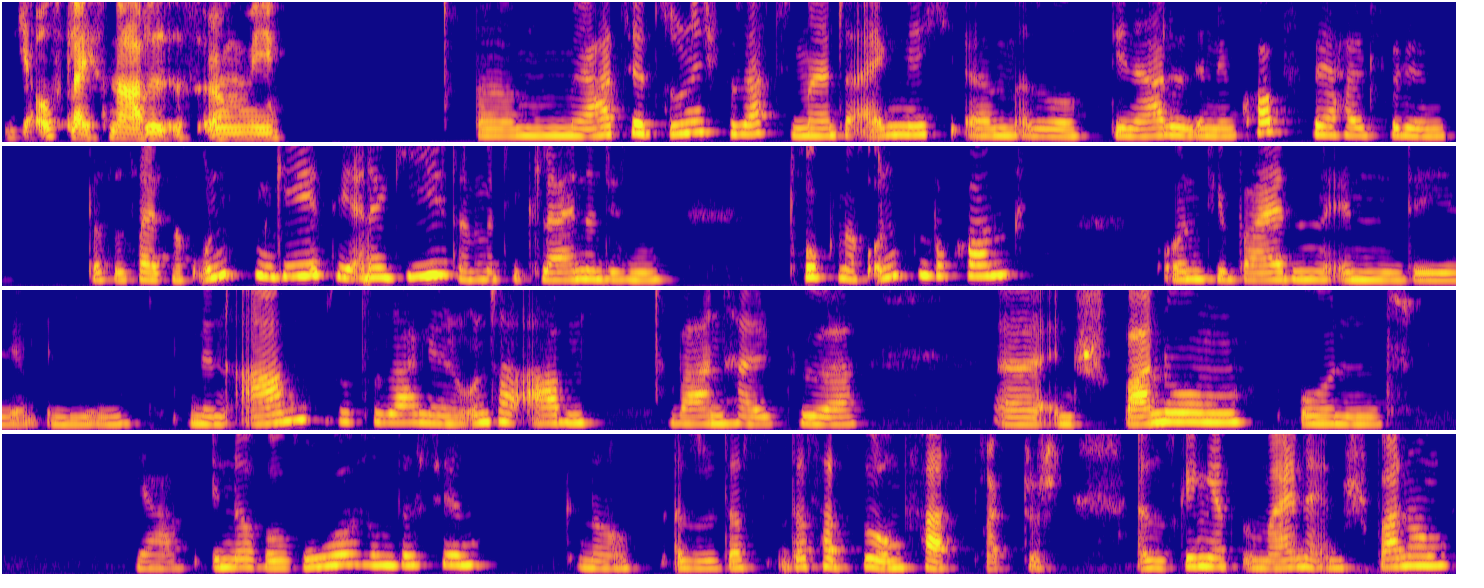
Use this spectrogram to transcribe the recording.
die Ausgleichsnadel ist irgendwie. Ähm, ja, hat sie jetzt so nicht gesagt. Sie meinte eigentlich, ähm, also die Nadel in den Kopf wäre halt für den, dass es halt nach unten geht, die Energie, damit die Kleine diesen Druck nach unten bekommt. Und die beiden in, die, in, die, in den Arm sozusagen, in den Unterarm, waren halt für äh, Entspannung und ja, innere Ruhe so ein bisschen. Genau. Also das, das hat so umfasst praktisch. Also es ging jetzt um meine Entspannung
